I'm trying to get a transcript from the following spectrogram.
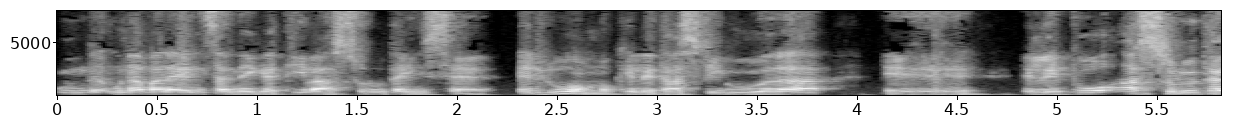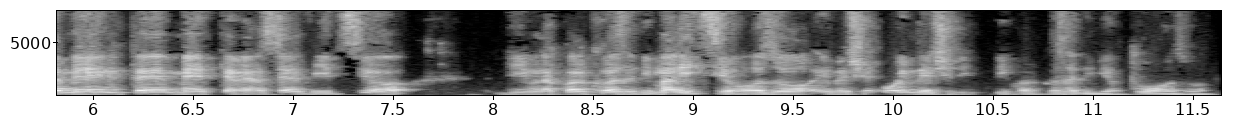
un, una valenza negativa assoluta in sé, è l'uomo che le trasfigura e, e le può assolutamente mettere al servizio di una qualcosa di malizioso invece, o invece di, di qualcosa di virtuoso.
